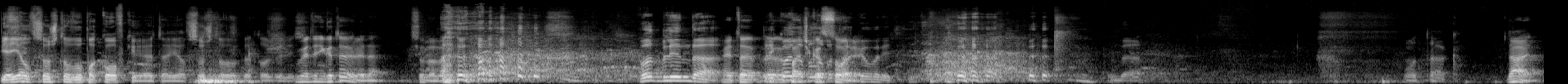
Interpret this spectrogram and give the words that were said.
Я ел все, что в упаковке, это ел все, что готовились. Вы это не готовили, да? Сюда, да. Вот, блин, да. Это, э, Прикольно пачка было бы так соли. говорить. Да. Вот так. Да.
